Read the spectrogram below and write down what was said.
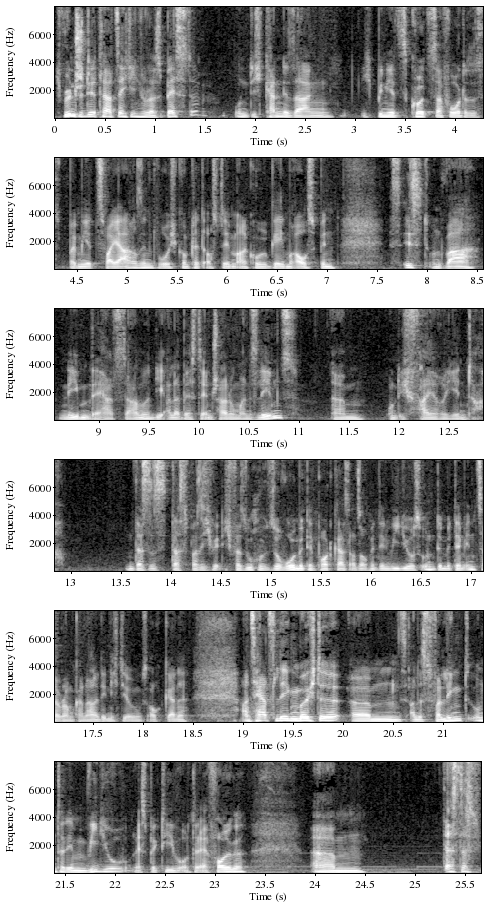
Ich wünsche dir tatsächlich nur das Beste und ich kann dir sagen, ich bin jetzt kurz davor, dass es bei mir zwei Jahre sind, wo ich komplett aus dem Alkohol-Game raus bin. Es ist und war neben der Herzdame die allerbeste Entscheidung meines Lebens ähm, und ich feiere jeden Tag. Und das ist das, was ich wirklich versuche, sowohl mit dem Podcast als auch mit den Videos und mit dem Instagram-Kanal, den ich dir übrigens auch gerne ans Herz legen möchte. Ähm, ist alles verlinkt unter dem Video, respektive unter der Folge. Ähm, dass das,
